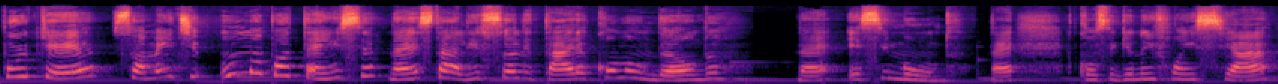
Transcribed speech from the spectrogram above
porque somente uma potência né, está ali solitária comandando né, esse mundo, né, conseguindo influenciar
